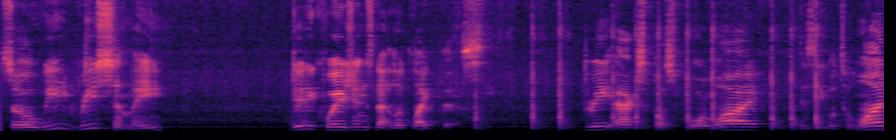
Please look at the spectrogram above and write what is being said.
So we recently did equations that look like this. 3x plus 4y is equal to 1.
